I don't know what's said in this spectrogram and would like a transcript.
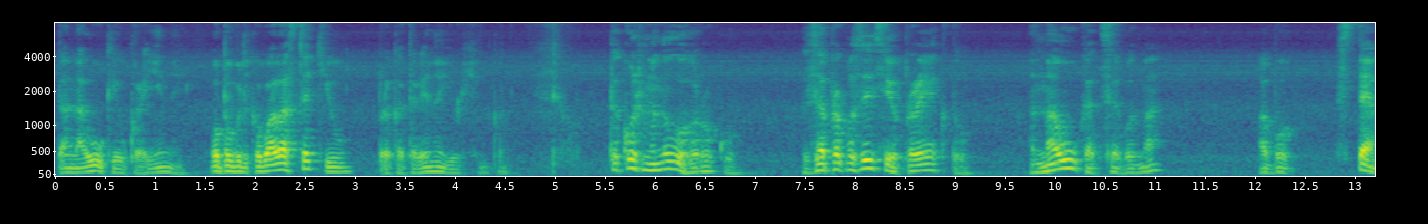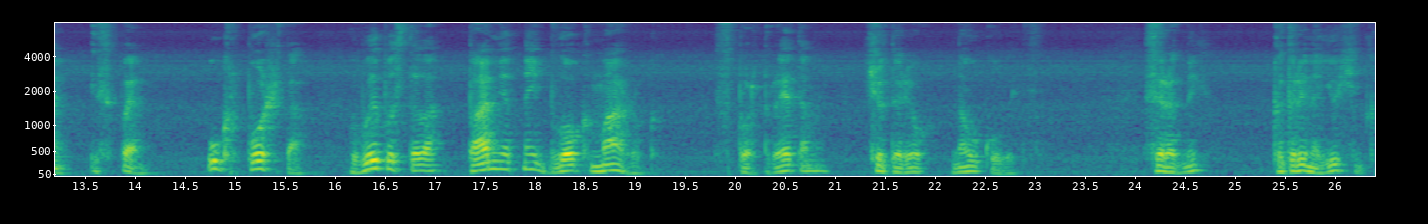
та науки України, опублікувала статтю про Катерину Ющенко. Також минулого року за пропозицією проєкту Наука це вона або STEM із ФЕМ Укрпошта випустила пам'ятний блок марок з портретами чотирьох науковиць. Серед них Катерина Ющенко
